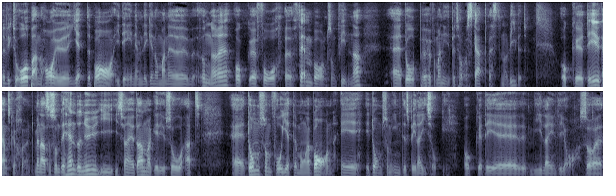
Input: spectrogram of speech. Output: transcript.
med Viktor Orbán har ju en jättebra idé, nämligen om man är ungare och eh, får eh, fem barn som kvinna, eh, då behöver man inte betala skatt resten av livet. Och eh, det är ju ganska skönt. Men alltså som det händer nu i, i Sverige och Danmark är det ju så att eh, de som får jättemånga barn är, är de som inte spelar ishockey. Och eh, det eh, gillar ju inte jag. Så, eh,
